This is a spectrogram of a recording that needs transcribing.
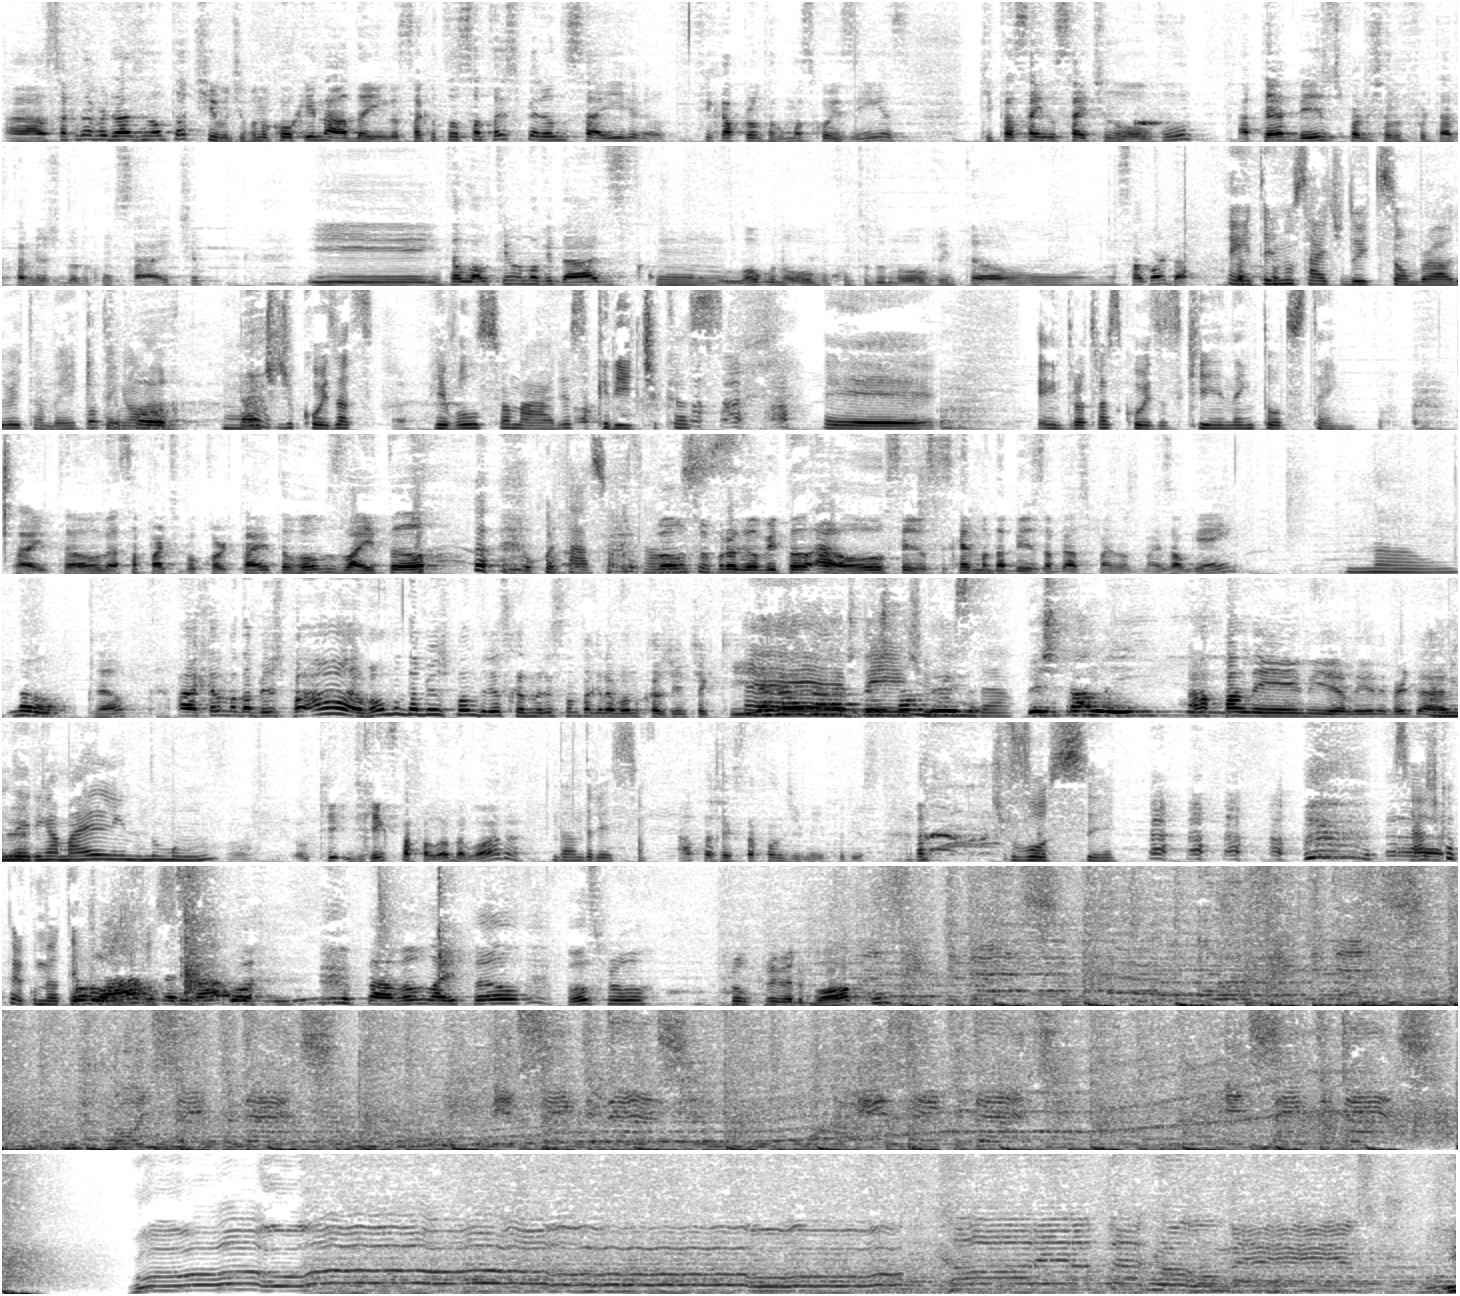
Ah, só que na verdade não tá ativo, tipo, não coloquei nada ainda. Só que eu tô, só tô esperando sair, ficar pronto algumas coisinhas. Que tá saindo site novo. Até beijos pro Alexandre Furtado que tá me ajudando com o site. E então logo tem novidades com logo novo, com tudo novo, então é só aguardar. Entre no site do It's on Broadway também, que tem tipo- lá um monte de coisas revolucionárias, críticas, é, entre outras coisas que nem todos têm. Tá, então nessa parte eu vou cortar, então vamos lá, então. Vou cortar só. só vamos pro programa, então. Ah, ou seja, vocês querem mandar beijos, abraços mais, mais alguém? Não. Não. Não? Ah, quero mandar beijo pra. Ah, vamos mandar beijo pra Andressa, que a Andressa não tá gravando com a gente aqui. É verdade, beijo, pra beijo, Andressa. linda. Beijo pra Lene. Ah, pra Lene, a Lene, é A verdade. mineirinha mais linda do mundo, O que- de quem que você tá falando agora? da Andressa. Ah, tá, achei que você tá falando de mim, por isso. De você. Você acha que eu perco meu tempo lá, de você? começar, tá, vamos lá então. Vamos pro, pro primeiro bloco.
